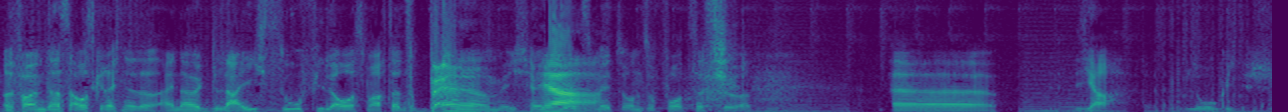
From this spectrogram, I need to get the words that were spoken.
Und vor allem, dass ausgerechnet dann einer gleich so viel ausmacht, dann so BAM, ich helfe Ja. jetzt mit und sofort zerstört. Äh, ja, logisch.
